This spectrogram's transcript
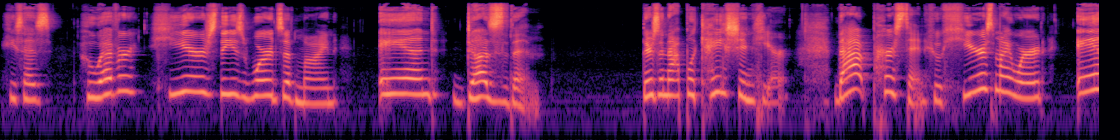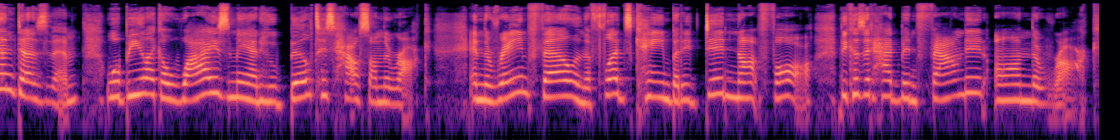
He says, Whoever hears these words of mine and does them. There's an application here. That person who hears my word and does them will be like a wise man who built his house on the rock. And the rain fell and the floods came, but it did not fall because it had been founded on the rock.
